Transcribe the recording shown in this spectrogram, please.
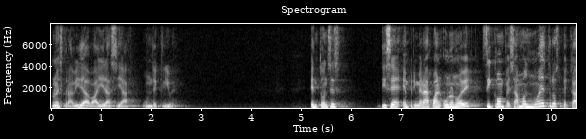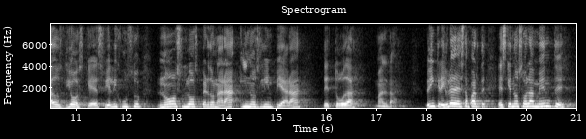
nuestra vida va a ir hacia un declive. Entonces, dice en 1 Juan 1.9, si confesamos nuestros pecados, Dios, que es fiel y justo, nos los perdonará y nos limpiará de toda maldad. Lo increíble de esta parte es que no solamente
